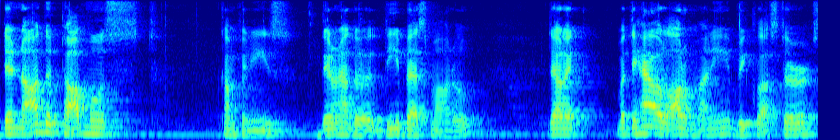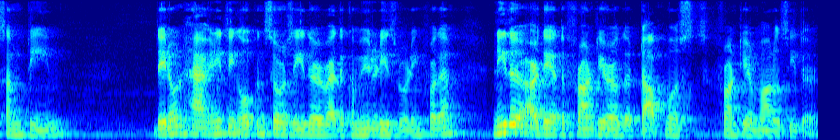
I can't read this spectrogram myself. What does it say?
they're not the topmost companies. They don't have the, the best model. They're like but they have a lot of money big cluster some team. They don't have anything open source either where the community is rooting for them. Neither are they at the frontier of the topmost frontier models either.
